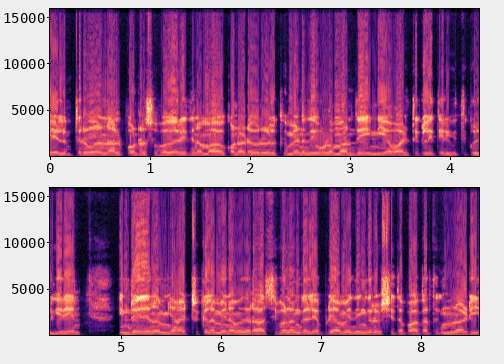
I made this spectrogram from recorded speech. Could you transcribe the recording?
மேலும் திருமண நாள் போன்ற சுபகாரி தினமாக கொண்டாடுவர்களுக்கும் எனது உளமார்ந்த இனிய வாழ்த்துக்களை தெரிவித்துக் கொள்கிறேன். இன்றைய தினம் ஞாயிற்றுக்கிழமை நமது ராசி பலன்கள் எப்படி அமைதுங்கிற விஷயத்தை பார்க்கறதுக்கு முன்னாடி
